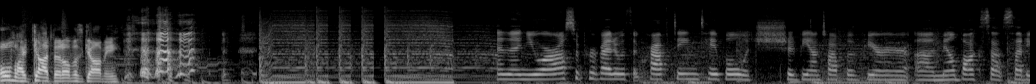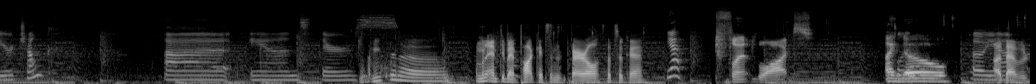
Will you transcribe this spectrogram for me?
Oh my god, that almost got me. And then you are also provided with a crafting table, which should be on top of your uh, mailbox outside of your chunk. Uh, and there's I'm gonna I'm gonna empty my pockets in this barrel. If that's okay. yeah. Flint blocks. I Flint? know Oh yeah. Uh, that would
